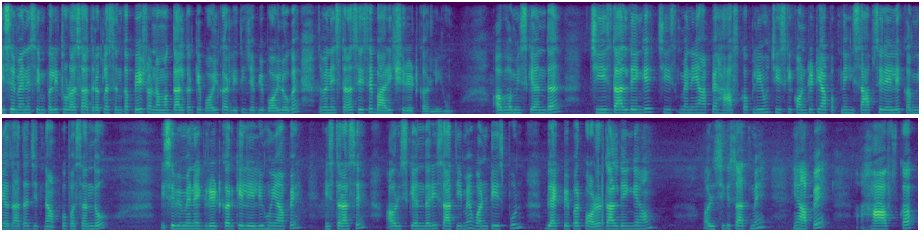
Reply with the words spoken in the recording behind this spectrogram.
इसे मैंने सिंपली थोड़ा सा अदरक, लहसन का पेस्ट और नमक डाल करके बॉईल कर ली थी। जब ये बॉईल हो गए तो मैंने इस तरह से इसे बारीक श्रेड कर ली हूँ। अब हम इसके अंदर चीज़ डाल देंगे। चीज़ मैंने यहाँ पे हाफ़ कप ली हूँ। चीज़ की क्वांटिटी आप अपने हिसाब से ले लें, कम या ज़्यादा, जितना आपको पसंद हो। इसे भी मैंने ग्रेट करके ले ली हूँ यहाँ पे, इस तरह से। और इसके अंदर ही साथ ही में one teaspoon black pepper powder डाल देंगे हम। और इसी के साथ में यहाँ पे हाफ़ कप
